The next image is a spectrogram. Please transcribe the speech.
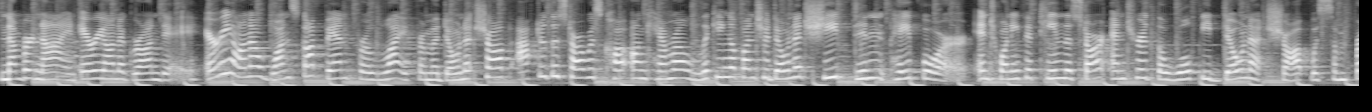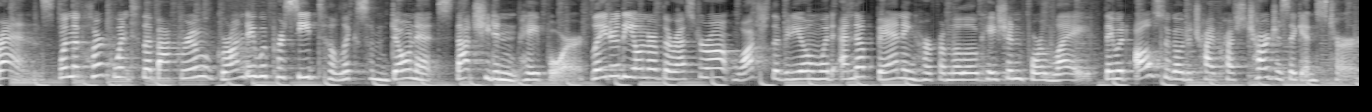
Number 9. Ariana Grande Ariana once got banned for life from a donut shop after the star was caught on camera licking a bunch of donuts she didn't pay for. In 2015, the star entered the Wolfee Donut shop with some friends. When the clerk went to the back room, Grande would proceed to lick some donuts that she didn't pay for. Later, the owner of the restaurant watched the video and would end up banning her from the location for life. They would also go to try press charges against her.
